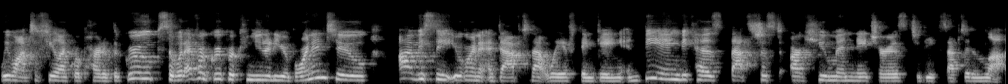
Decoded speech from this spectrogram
We want to feel like we're part of the group. So, whatever group or community you're born into, obviously you're going to adapt to that way of thinking and being because that's just our human nature is to be accepted and loved,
